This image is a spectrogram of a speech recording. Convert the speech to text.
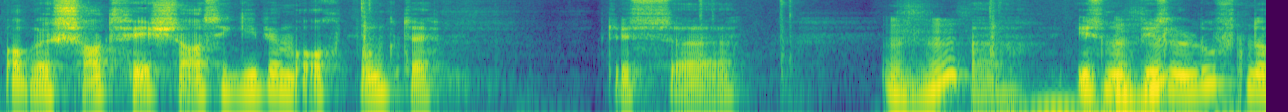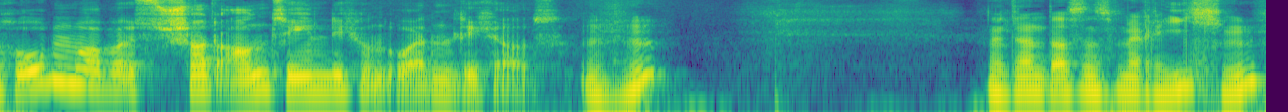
Aber es schaut fest aus, ich gebe ihm 8 Punkte. Das äh, Mhm. äh, ist noch ein bisschen Luft nach oben, aber es schaut ansehnlich und ordentlich aus. Mhm. Na dann lass uns mal riechen.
